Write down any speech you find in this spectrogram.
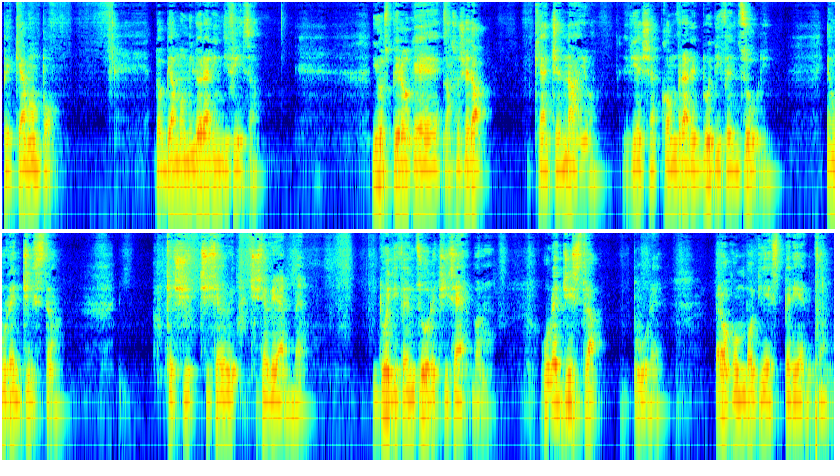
pecchiamo un po'. Dobbiamo migliorare in difesa. Io spero che la società che a gennaio riesce a comprare due difensori e un regista che ci, ci, ci servirebbe. Due difensori ci servono. Un regista pure, però con un po' di esperienza.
